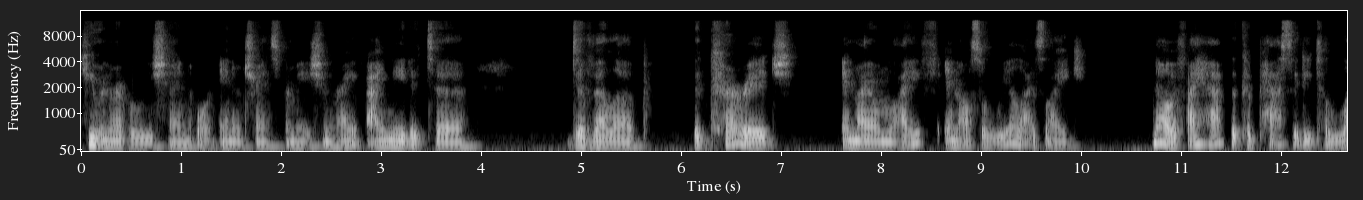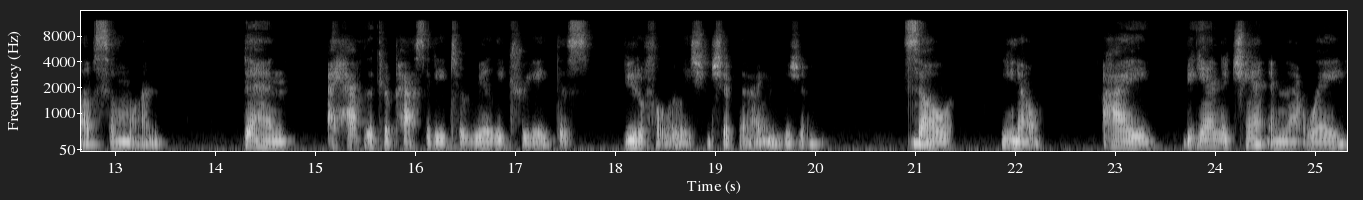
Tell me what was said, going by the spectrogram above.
human revolution or inner transformation, right? I needed to develop the courage in my own life and also realize like no if i have the capacity to love someone then i have the capacity to really create this beautiful relationship that i envision mm-hmm. so you know i began to chant in that way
